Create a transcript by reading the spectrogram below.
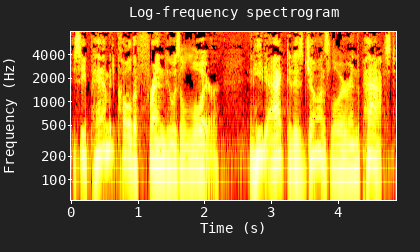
You see, Pam had called a friend who was a lawyer, and he'd acted as John's lawyer in the past.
